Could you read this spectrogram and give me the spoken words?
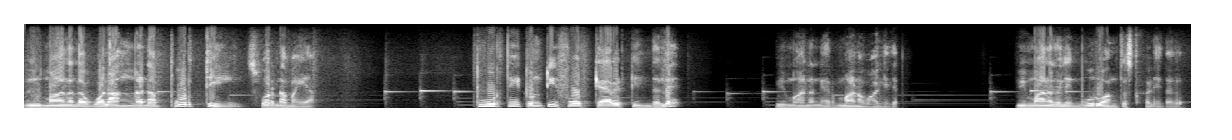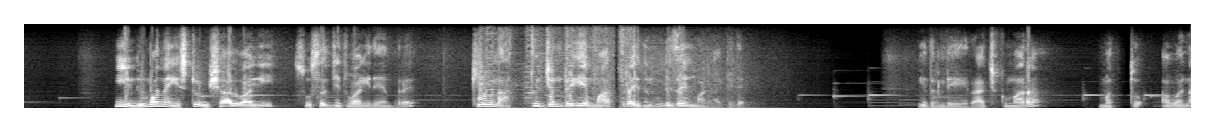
ವಿಮಾನದ ಒಳಾಂಗಣ ಪೂರ್ತಿ ಸ್ವರ್ಣಮಯ. ಪೂರ್ತಿ ಟ್ವೆಂಟಿ ಫೋರ್ ಕ್ಯಾರೆಟ್ನಿಂದಲೇ ವಿಮಾನ ನಿರ್ಮಾಣವಾಗಿದೆ. ವಿಮಾನದಲ್ಲಿ ಮೂರು ಅಂತಸ್ತುಗಳಿದ್ದಾವೆ. ಈ ವಿಮಾನ ಎಷ್ಟು ವಿಶಾಲವಾಗಿ ಸುಸಜ್ಜಿತವಾಗಿದೆ ಅಂದರೆ ಕೇವಲ ಹತ್ತು ಜನರಿಗೆ ಮಾತ್ರ ಇದನ್ನು ಡಿಸೈನ್ ಮಾಡಲಾಗಿದೆ. ಇದರಲ್ಲಿ ರಾಜ್ಕುಮಾರ ಮತ್ತು ಅವನ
